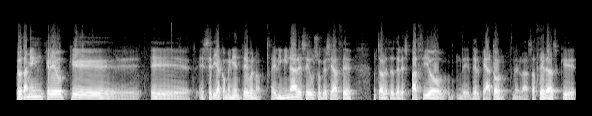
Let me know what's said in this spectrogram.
pero también creo que eh, sería conveniente bueno, eliminar ese uso que se hace muchas veces del espacio del peatón, de las aceras que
